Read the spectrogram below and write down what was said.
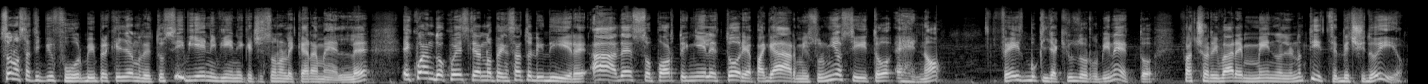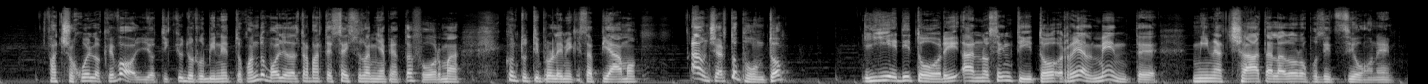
sono stati più furbi perché gli hanno detto sì, vieni, vieni che ci sono le caramelle e quando questi hanno pensato di dire ah, adesso porto i miei lettori a pagarmi sul mio sito, eh no, Facebook gli ha chiuso il rubinetto, faccio arrivare meno le notizie, decido io. Faccio quello che voglio, ti chiudo il rubinetto quando voglio, d'altra parte sei sulla mia piattaforma con tutti i problemi che sappiamo. A un certo punto gli editori hanno sentito realmente minacciata la loro posizione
